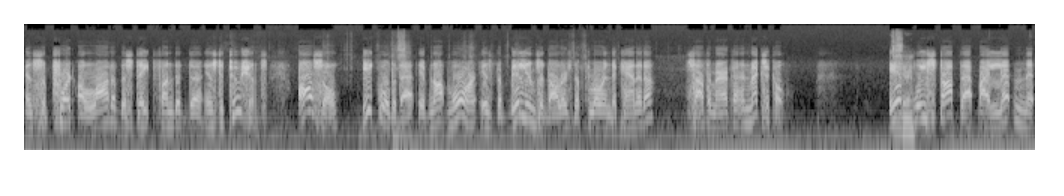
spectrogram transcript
and support a lot of the state-funded uh, institutions. Also, equal to that, if not more, is the billions of dollars that flow into Canada, South America, and Mexico. If Sure. we stop that by letting it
